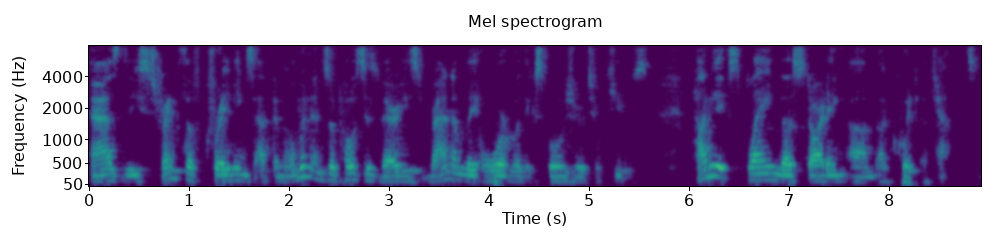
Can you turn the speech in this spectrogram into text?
as the strength of cravings at the moment, and suppose this varies randomly or with exposure to cues. How do you explain the starting um, a quit attempt?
